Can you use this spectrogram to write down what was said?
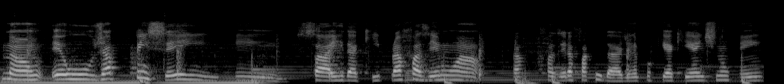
Não, eu já pensei em, em sair daqui para fazer uma para fazer a faculdade, né? Porque aqui a gente não tem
